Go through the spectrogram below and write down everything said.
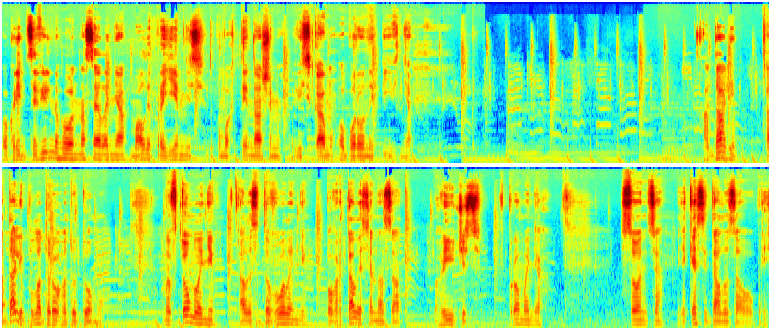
Окрім цивільного населення, мали приємність допомогти нашим військам оборони півдня. А далі, а далі була дорога додому. Ми втомлені, але задоволені, поверталися назад, гріючись в променях сонця, яке сідало за обрій.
